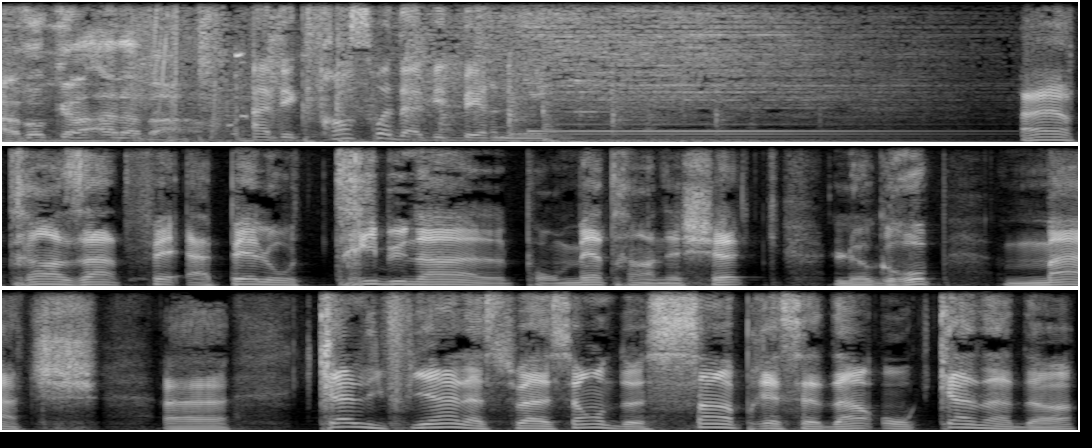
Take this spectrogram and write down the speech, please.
Avocat à la barre. Avec François-David Bernier. Air Transat fait appel au tribunal pour mettre en échec le groupe Match. Euh, qualifiant la situation de sans précédent au Canada,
